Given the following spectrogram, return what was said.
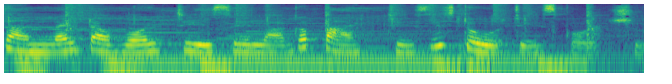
సన్లైట్ అవాయిడ్ చేసేలాగా ప్యాక్ చేసి స్టోర్ చేసుకోవచ్చు.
